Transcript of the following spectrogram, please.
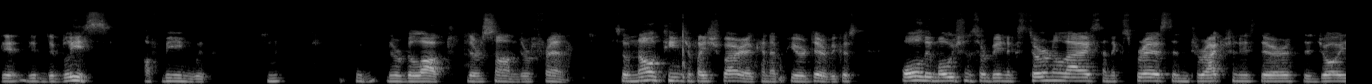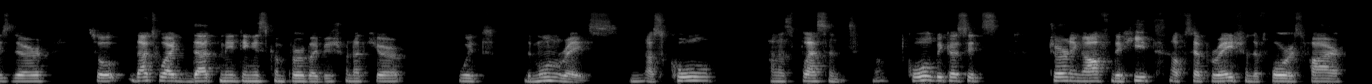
the, the, the bliss of being with, hmm, with their beloved, their son, their friend. So no tinge of Aishwarya can appear there because all emotions are being externalized and expressed, the interaction is there, the joy is there. So that's why that meeting is compared by Vishwanath here with the moon rays as cool and as pleasant. Cool because it's turning off the heat of separation, the forest fire,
